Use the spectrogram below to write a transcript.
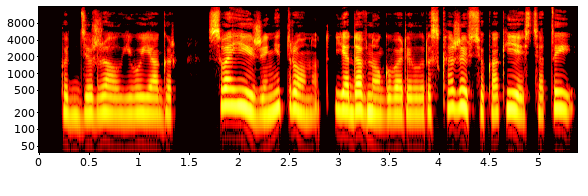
— поддержал его Ягор. «Свои же не тронут. Я давно говорил, расскажи все как есть, а ты...»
